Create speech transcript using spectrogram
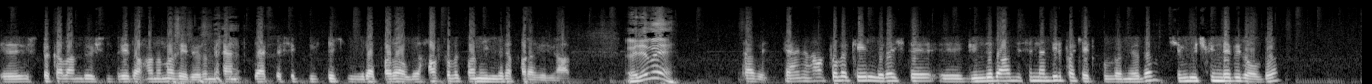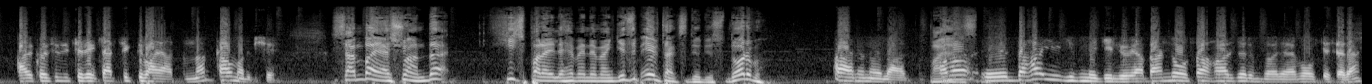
Ee, üstte kalan 500 lirayı da hanıma veriyorum. Kendisi yaklaşık 800 lira para alıyor. Haftalık bana 50 lira para veriyor abi. Öyle mi? Tabii. Yani haftalık 50 lira işte e, günde daha öncesinden bir paket kullanıyordum. Şimdi 3 günde bir oldu. Alkolsüz içecekler çıktı hayatımdan. Kalmadı bir şey. Sen baya şu anda hiç parayla hemen hemen gezip ev taksidi ödüyorsun. Doğru mu? Aynen öyle abi. Vay Ama e, daha iyi gibime geliyor ya. Bende olsa harcarım böyle bol keseden.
